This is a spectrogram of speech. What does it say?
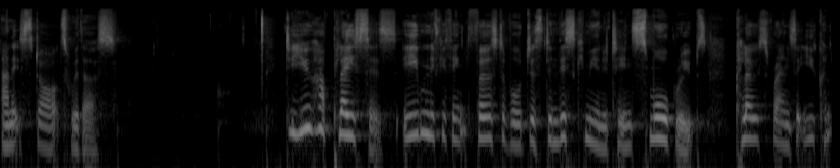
and it starts with us. Do you have places, even if you think, first of all, just in this community, in small groups, close friends, that you can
